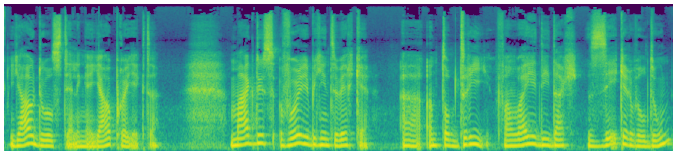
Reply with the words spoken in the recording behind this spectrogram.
Jouw doelstellingen, jouw projecten. Maak dus voor je begint te werken uh, een top 3 van wat je die dag zeker wil doen.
